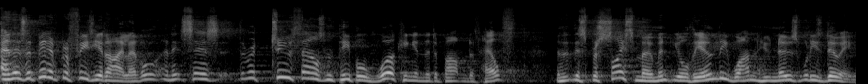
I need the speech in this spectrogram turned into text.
And there's a bit of graffiti at eye level, and it says there are 2,000 people working in the Department of Health, and at this precise moment, you're the only one who knows what he's doing.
